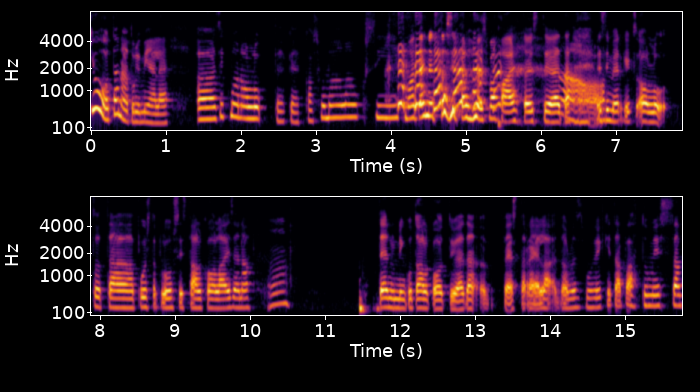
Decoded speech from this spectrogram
Joo, tänään tuli mieleen. Sitten mä oon ollut tekee kasvomaalauksia. Mä oon tehnyt tosi paljon myös vapaaehtoistyötä. Aa. Esimerkiksi ollut tota, Puisto Plusissa talkoolaisena. Mm. Tehnyt niinku talkootyötä festareilla, tällaisissa musiikkitapahtumissa.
